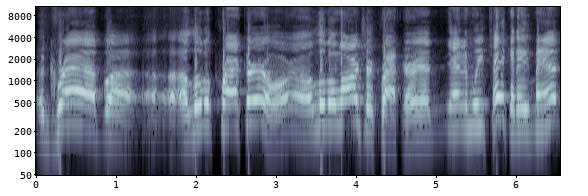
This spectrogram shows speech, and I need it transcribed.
uh, grab uh, a, a little cracker or a little larger cracker and, and we take it, amen,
